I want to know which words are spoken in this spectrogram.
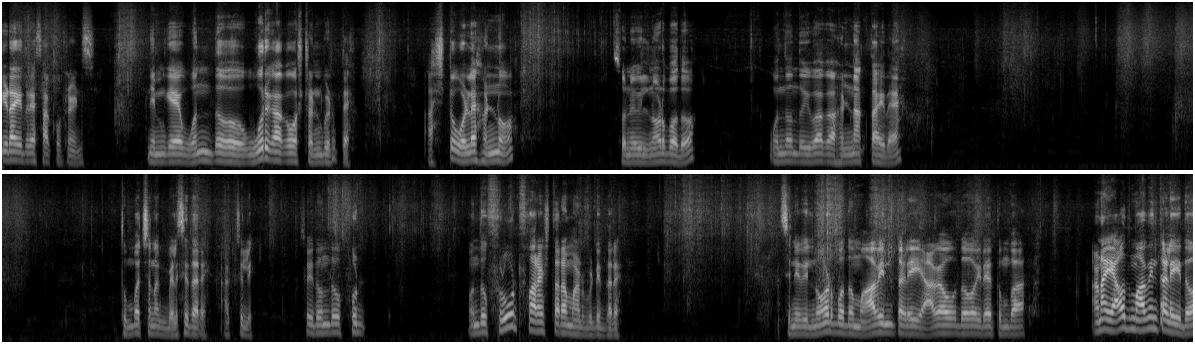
ಗಿಡ ಇದ್ದರೆ ಸಾಕು ಫ್ರೆಂಡ್ಸ್ ನಿಮಗೆ ಒಂದು ಊರಿಗೆ ಆಗೋವಷ್ಟು ಹಣ್ಣು ಬಿಡುತ್ತೆ. ಅಷ್ಟು ಒಳ್ಳೆ ಹಣ್ಣು. ಸೊ ನೀವು ಇಲ್ಲಿ ನೋಡ್ಬೋದು. ಒಂದೊಂದು ಇವಾಗ ಹಣ್ಣಾಗ್ತಾ ಇದೆ. ತುಂಬ ಚೆನ್ನಾಗಿ ಬೆಳೆಸಿದ್ದಾರೆ ಆ್ಯಕ್ಚುಲಿ ಸೊ ಇದೊಂದು ಫುಡ್ ಒಂದು ಫ್ರೂಟ್ ಫಾರೆಸ್ಟ್ ಥರ ಮಾಡಿಬಿಟ್ಟಿದ್ದಾರೆ. ಸೊ ನೀವು ಇಲ್ಲಿ ನೋಡ್ಬೋದು ಮಾವಿನ ತಳಿ ಯಾವ್ಯಾವುದೋ ಇದೆ ತುಂಬ. ಅಣ್ಣ, ಯಾವ್ದು ಮಾವಿನ ತಳಿ ಇದು?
